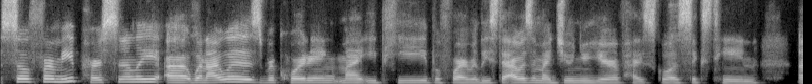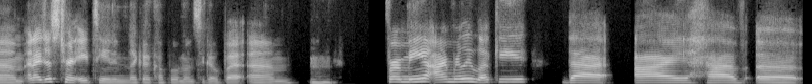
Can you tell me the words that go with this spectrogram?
So for me personally, uh, when I was recording my EP before I released it, I was in my junior year of high school. I was 16. Um, and I just turned 18 like a couple of months ago. But um, Mhm. for me, I'm really lucky that I have a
